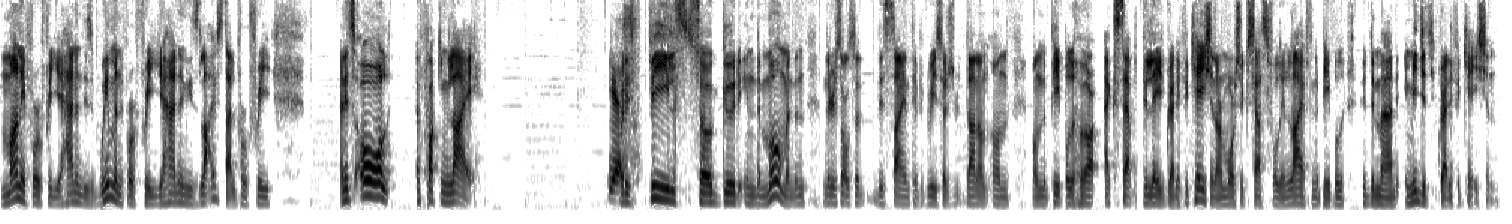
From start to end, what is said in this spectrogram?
money for free. You're handed these women for free. You're handed this lifestyle for free. And it's all a fucking lie Yes. But it feels so good in the moment. And there's also this scientific research done on, on, on the people who are, accept delayed gratification are more successful in life than the people who demand immediate gratification.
